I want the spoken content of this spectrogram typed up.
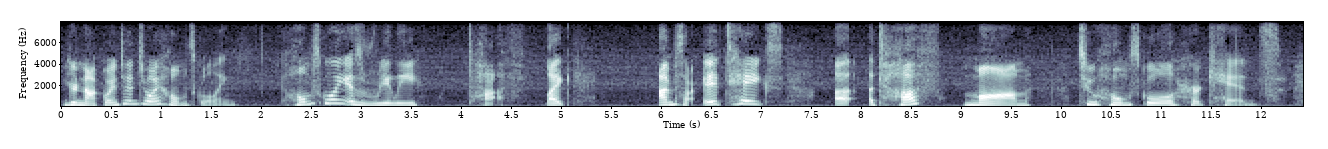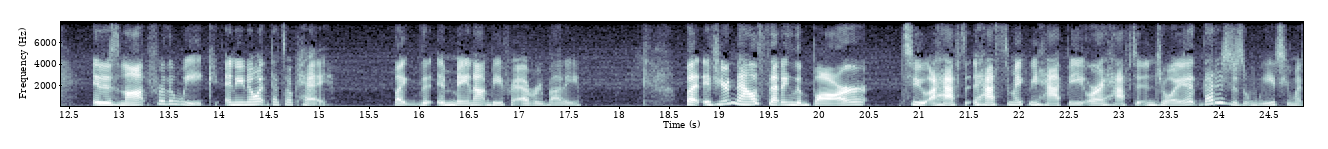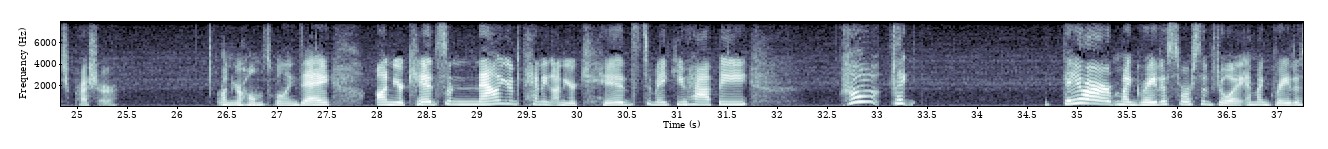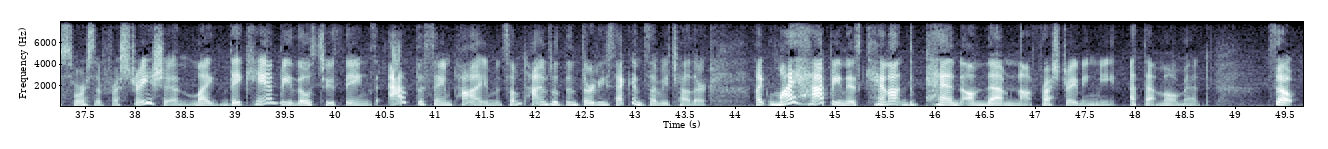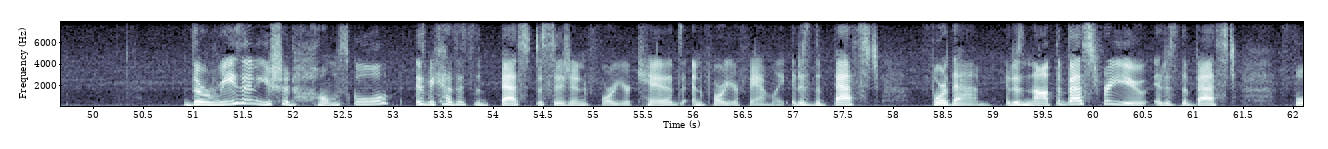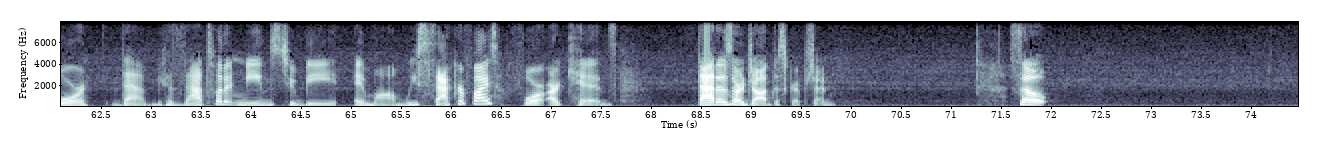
you're not going to enjoy homeschooling. Homeschooling is really tough. Like, I'm sorry, it takes a, a tough mom to homeschool her kids. It is not for the weak. And you know what? That's okay. Like, it may not be for everybody. But if you're now setting the bar to, I have to, it has to make me happy or I have to enjoy it, that is just way too much pressure on your homeschooling day, on your kids. So now you're depending on your kids to make you happy. How, like, they are my greatest source of joy and my greatest source of frustration. Like they can be those two things at the same time and sometimes within 30 seconds of each other. Like my happiness cannot depend on them not frustrating me at that moment. So, the reason you should homeschool is because it's the best decision for your kids and for your family. It is the best for them. It is not the best for you, it is the best for them because that's what it means to be a mom. We sacrifice for our kids. That is our job description. So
